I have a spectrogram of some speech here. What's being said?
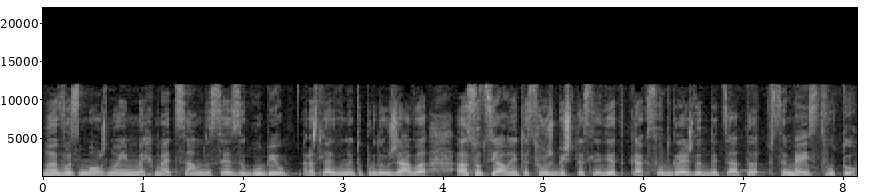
но е възможно и Мехмет сам да се е загубил. Разследването продължава, а социалните служби ще следят как се отглеждат децата в семейството.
